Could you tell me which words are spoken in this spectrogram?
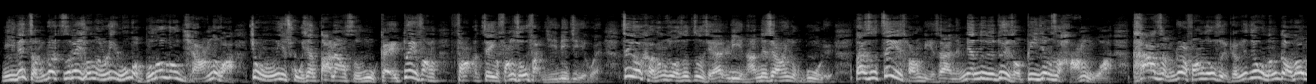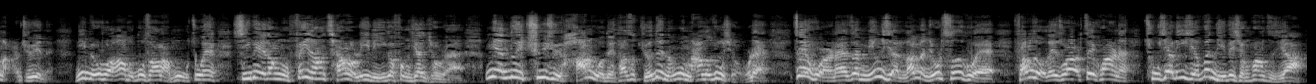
你的整个支配球能力如果不够够强的话，就容易出现大量失误，给对方防这个防守反击的机会。这个可能说是之前李楠的这样一种顾虑。但是这场比赛呢，面对的对手毕竟是韩国，他整个防守水平又能高到哪儿去呢？你比如说阿卜杜沙拉木作为西贝当中非常强有力的一个锋线球员，面对区区韩国队，他是绝对能够拿得住球的。这会儿呢，在明显篮板球吃亏、防守这块这块呢出现了一些问题的情况之下。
